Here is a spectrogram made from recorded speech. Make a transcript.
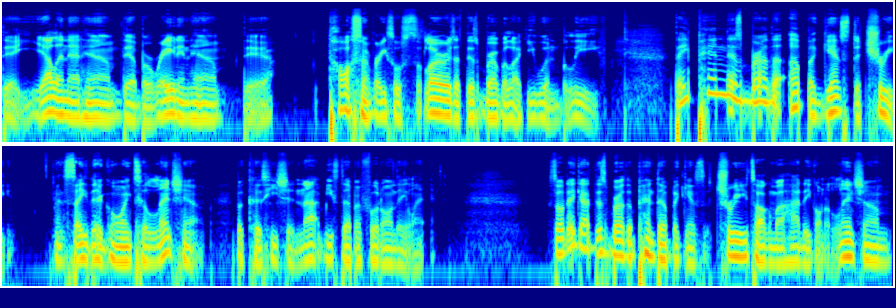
They're yelling at him. They're berating him. They're tossing racial slurs at this brother like you wouldn't believe. Pin this brother up against a tree and say they're going to lynch him because he should not be stepping foot on their land. So they got this brother pent up against a tree, talking about how they're gonna lynch him,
